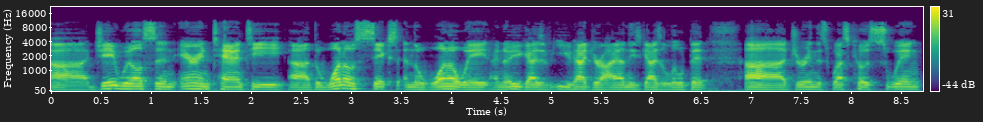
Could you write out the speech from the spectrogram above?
Uh, Jay Wilson, Aaron Tanti, uh, the 106 and the 108. I know you guys, you had your eye on these guys a little bit uh, during this West Coast swing.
